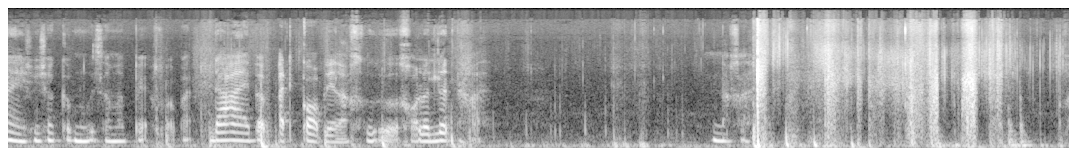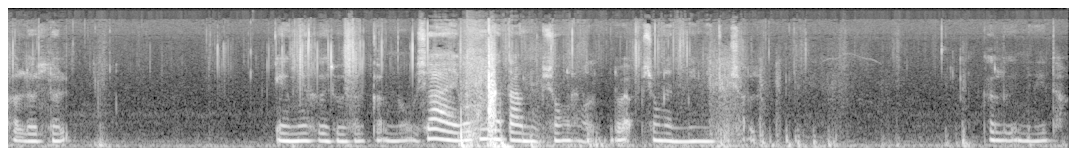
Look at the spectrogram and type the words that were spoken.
ช่ช่วยชอบกับหนูจะมาแปะฝาบัตรได้แบบอัดกรอบเลยนะคือเขาเลิศๆนะคะนะคะเขาเลิศเลิศเองไม่เคยดูช็อตกับหนูใช่ว่าพี่มาตามหนูช่วงหลังแบบช่วงนั้นไม่มีดูช็อตเลยก็เลยไม่ได้ทำ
